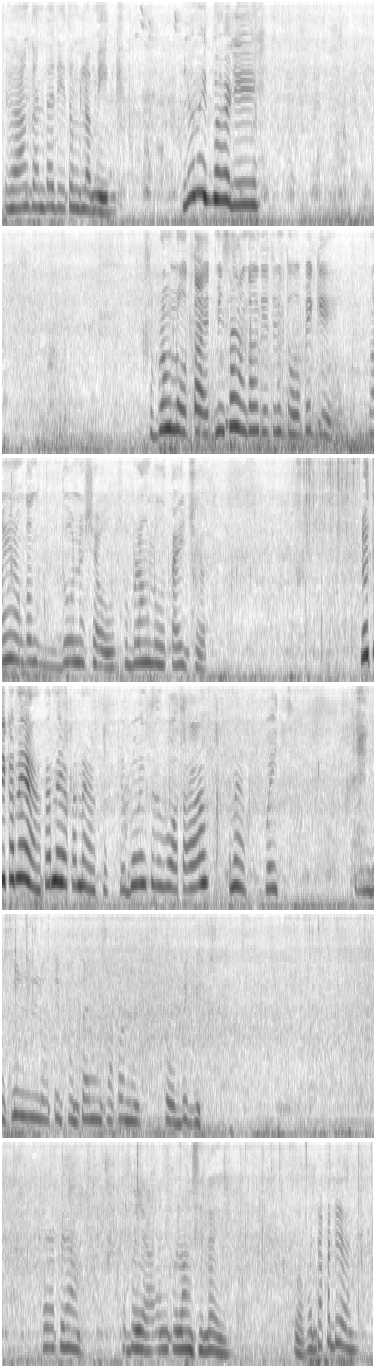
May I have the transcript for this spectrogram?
Diba? Ang ganda ditong lamig. Lamig, Barley. Sobrang low tide. Minsan hanggang dito yung tubig eh. Ngayon hanggang doon na siya oh. Sobrang low tide siya. Luti, come here. Come here, come here. You're going to the water. ah? Come here. Wait. Gusto ni Luti puntahin sa kano, tubig eh. Kaya pinakabayaan ko lang sila eh. O, punta ka doon.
